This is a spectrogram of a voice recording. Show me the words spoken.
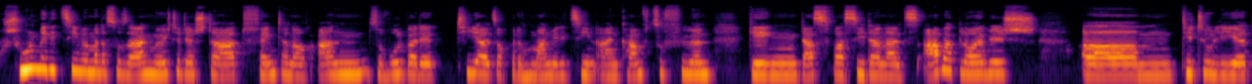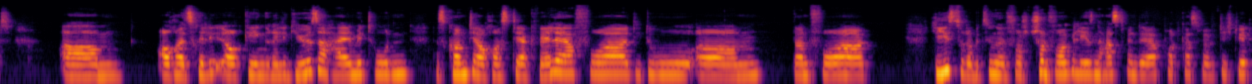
Schulmedizin, wenn man das so sagen möchte. Der Staat fängt dann auch an, sowohl bei der Tier- als auch bei der Humanmedizin einen Kampf zu führen gegen das, was sie dann als abergläubisch ähm, tituliert. Ähm, auch als auch gegen religiöse Heilmethoden. Das kommt ja auch aus der Quelle hervor, die du ähm, dann vorliest oder beziehungsweise schon vorgelesen hast, wenn der Podcast veröffentlicht wird.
